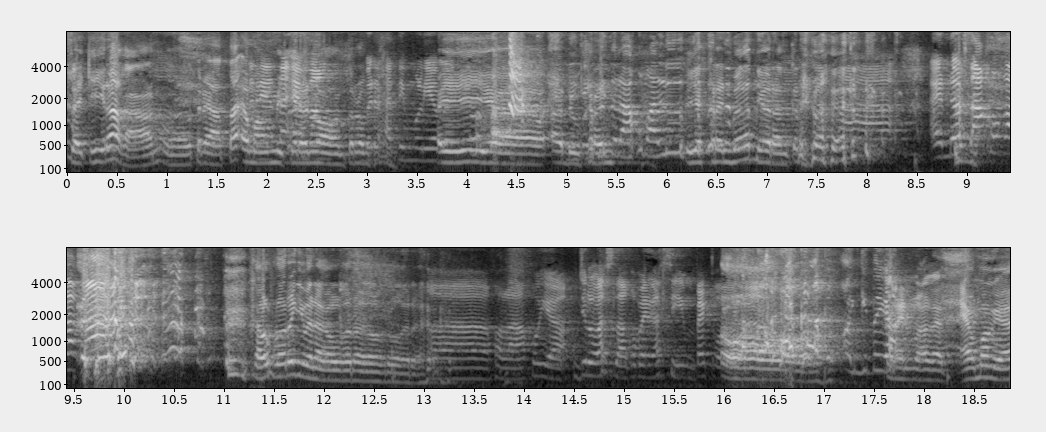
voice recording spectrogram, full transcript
saya kira kan, oh ternyata emang Ternyata mikirin emang long term. berhati mulia banget. Iya, aduh kayak keren. gitu aku malu Iya keren banget nih orang keren banget. Endorse aku kakak. kalau Flora gimana kalau Flora kalau Flora? Eh, kalau aku ya jelas lah aku pengen ngasih impact loh. Oh, oh gitu ya keren banget. Emang ya,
